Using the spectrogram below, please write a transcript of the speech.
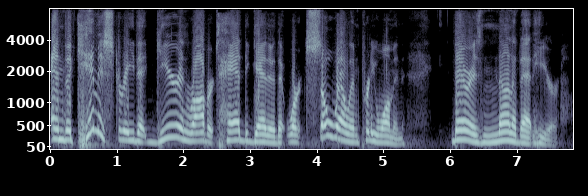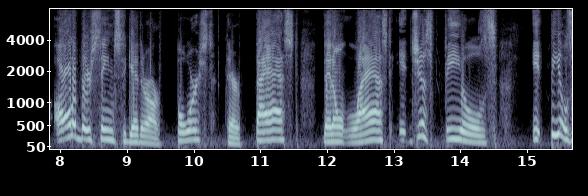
and the chemistry that Gere and Roberts had together that worked so well in Pretty Woman there is none of that here. All of their scenes together are forced, they're fast, they don't last. It just feels it feels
